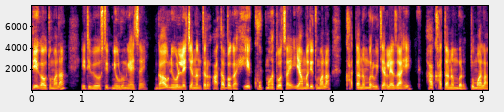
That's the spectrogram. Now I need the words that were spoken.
ते गाव तुम्हाला इथे व्यवस्थित निवडून घ्यायचं आहे. गाव निवडल्याच्या नंतर आता बघा हे खूप महत्वाचं आहे. यामध्ये तुम्हाला खाता नंबर विचारल्याचा आहे. हा खाता नंबर तुम्हाला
